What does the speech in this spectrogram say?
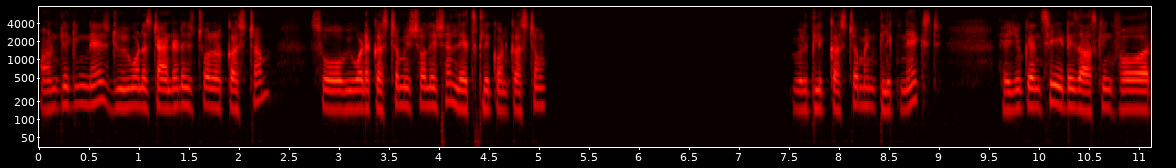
On clicking next, do you want a standard install or custom? So we want a custom installation. Let's click on custom. We'll click custom and click next. Here you can see it is asking for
